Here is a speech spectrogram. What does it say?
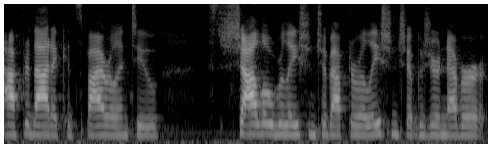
after that it could spiral into shallow relationship after relationship because you're never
